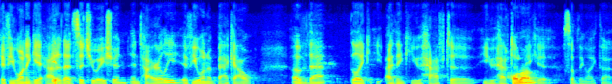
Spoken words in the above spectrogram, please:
If you want to get out of that situation entirely, if you want to back out of that, like I think you have to you have to Hold make on. it something like that.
